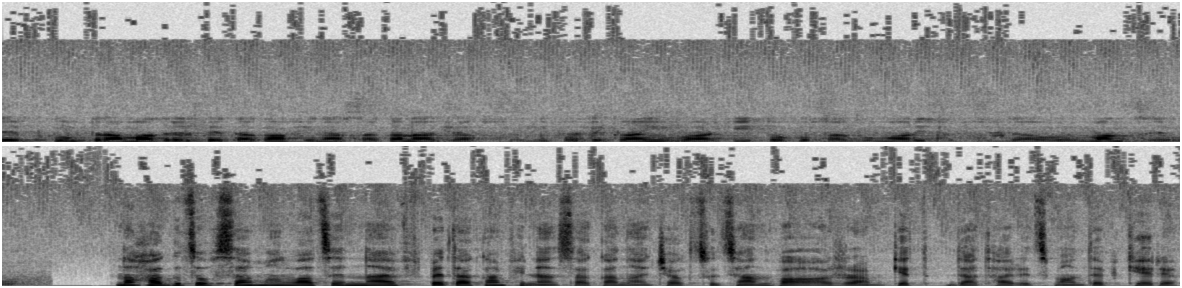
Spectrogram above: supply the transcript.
դեպքում տրամադրել պետական ֆինանսական աջակցություն հիպոթեկային վարկի տոկոսագումարի սուբսիդավորման ձևով։ Նախագծով սահմանված են նաև պետական ֆինանսական աջակցության վաղաժամկետ դադարեցման դեպքերը։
